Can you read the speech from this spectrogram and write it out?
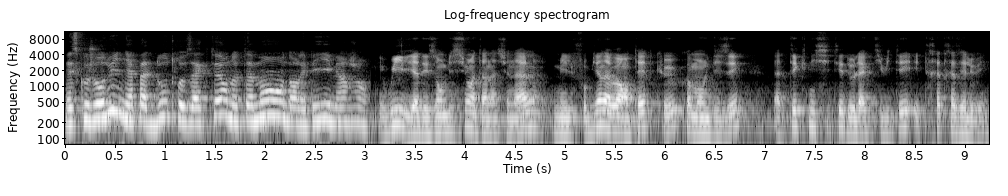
Est-ce qu'aujourd'hui il n'y a pas d'autres acteurs, notamment dans les pays émergents? Et Oui, il y a des ambitions internationales, mais il faut bien avoir en tête que, comme on le disait, la technicité de l'activité est très très élevée.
